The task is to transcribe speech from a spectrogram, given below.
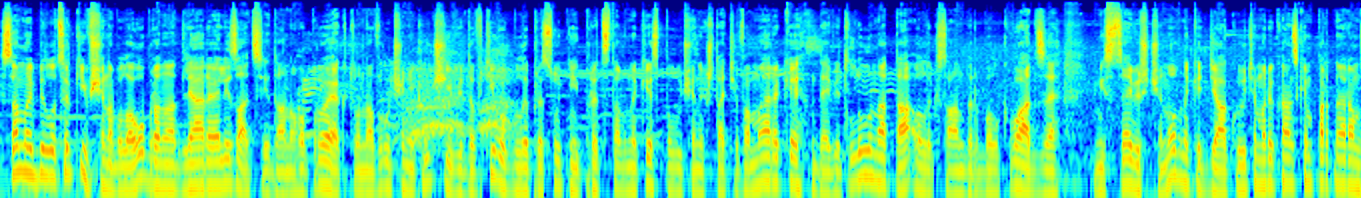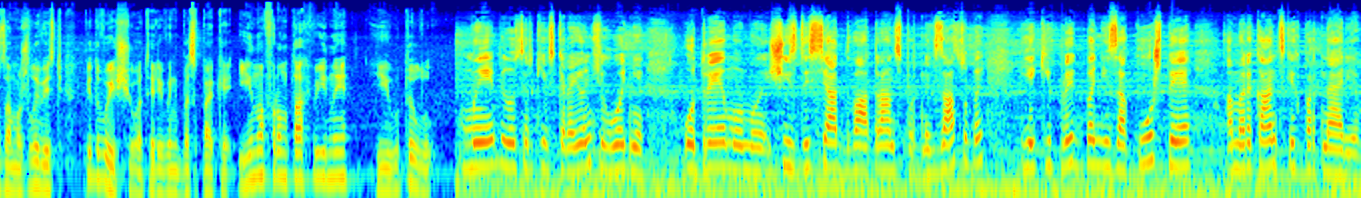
Саме Білоцерківщина була обрана для реалізації даного проекту. На врученні ключів від автівок були присутні й представники Сполучених Штатів Америки Девід Луна та Олександр Болквадзе. Місцеві ж чиновники дякують американським партнерам за можливість підвищувати рівень безпеки і на фронтах війни, і у тилу. Ми, Білоцерківський район, сьогодні отримуємо 62 транспортних засоби, які придбані за кошти американських партнерів.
